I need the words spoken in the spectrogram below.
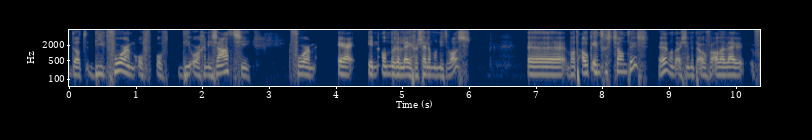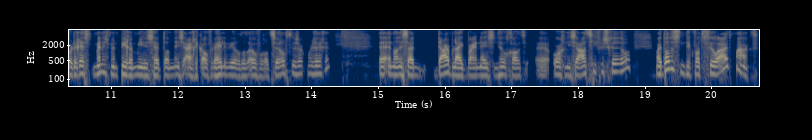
Dat die vorm of, of die organisatie vorm er in andere legers helemaal niet was. Uh, wat ook interessant is, hè, want als je het over allerlei, voor de rest managementpyramides hebt, dan is eigenlijk over de hele wereld dat overal hetzelfde, zou ik maar zeggen. Uh, en dan is daar, daar blijkbaar ineens een heel groot uh, organisatieverschil. Maar dat is natuurlijk wat veel uitmaakt.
